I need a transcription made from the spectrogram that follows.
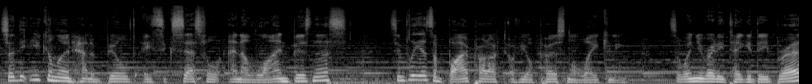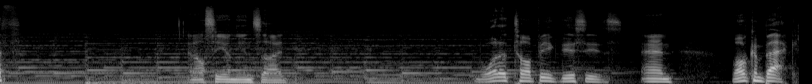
so that you can learn how to build a successful and aligned business simply as a byproduct of your personal awakening. So when you're ready, take a deep breath, and I'll see you on the inside. What a topic this is, and welcome back.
